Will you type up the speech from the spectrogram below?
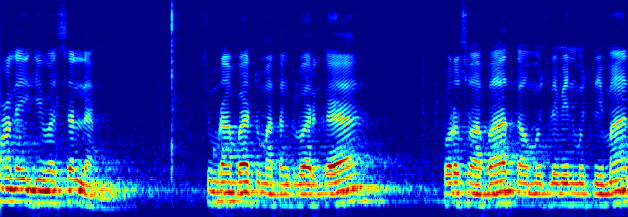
alaihi wasallam. Sumrambah dumateng keluarga, para sahabat, kaum muslimin muslimat,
